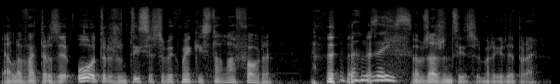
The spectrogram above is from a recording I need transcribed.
Ela vai trazer outras notícias, saber como é que isso está lá fora. Vamos a isso. Vamos às notícias, Margarida Pereira.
